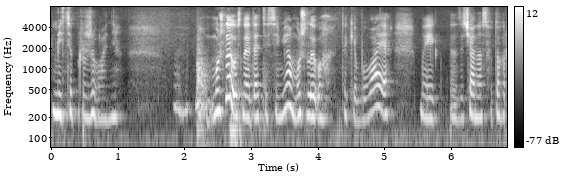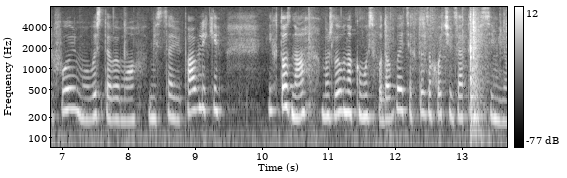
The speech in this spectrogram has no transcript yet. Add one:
місце проживання. Е, Ну, можливо, знайдеться сім'я, можливо, таке буває. Ми її, звичайно, сфотографуємо, виставимо в місцеві пабліки. І хто зна, можливо, вона комусь подобається, хто захоче взяти її в сім'ю.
